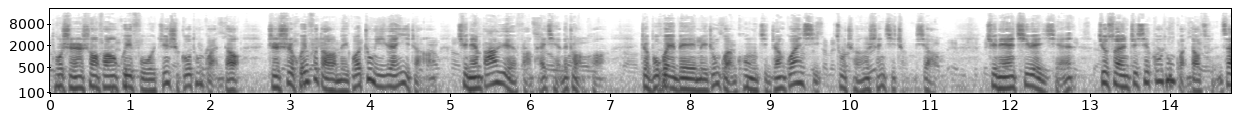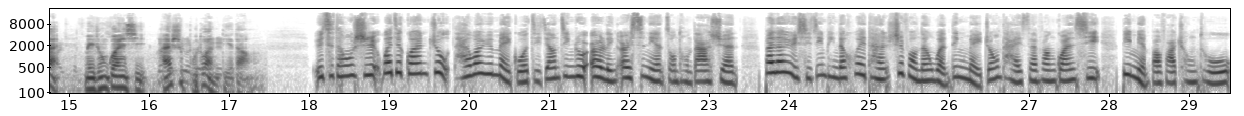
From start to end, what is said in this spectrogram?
同时，双方恢复军事沟通管道，只是恢复到美国众议院议长去年八月访台前的状况。这不会为美中管控紧张关系促成神奇成效。去年七月以前，就算这些沟通管道存在，美中关系还是不断跌宕。与此同时，外界关注台湾与美国即将进入二零二四年总统大选，拜登与习近平的会谈是否能稳定美中台三方关系，避免爆发冲突？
